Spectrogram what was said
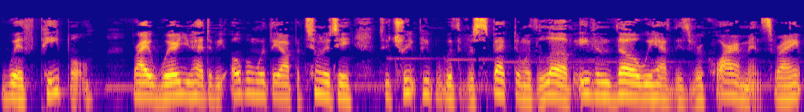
with people right? Where you had to be open with the opportunity to treat people with respect and with love, even though we have these requirements, right?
